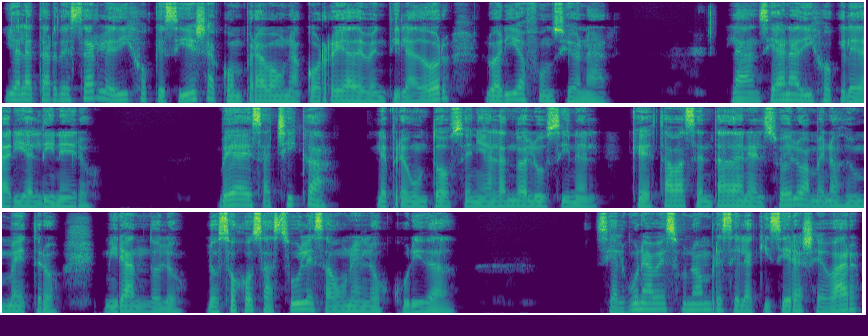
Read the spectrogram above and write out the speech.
y al atardecer le dijo que si ella compraba una correa de ventilador lo haría funcionar. La anciana dijo que le daría el dinero. ¿Ve a esa chica? le preguntó, señalando a Lucinel, que estaba sentada en el suelo a menos de un metro, mirándolo, los ojos azules aún en la oscuridad. Si alguna vez un hombre se la quisiera llevar,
